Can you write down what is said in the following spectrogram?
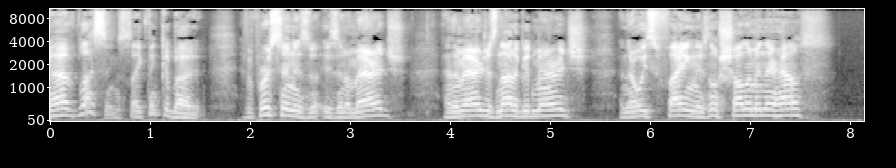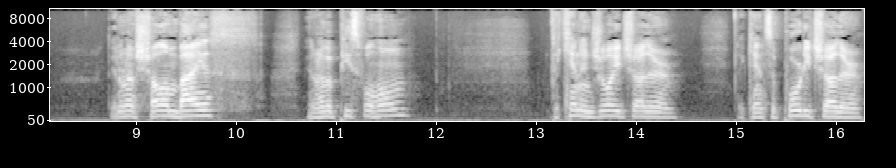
have blessings. Like think about it. If a person is is in a marriage and the marriage is not a good marriage and they're always fighting, there's no shalom in their house. They don't have shalom bayis. They don't have a peaceful home. They can't enjoy each other. They can't support each other.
